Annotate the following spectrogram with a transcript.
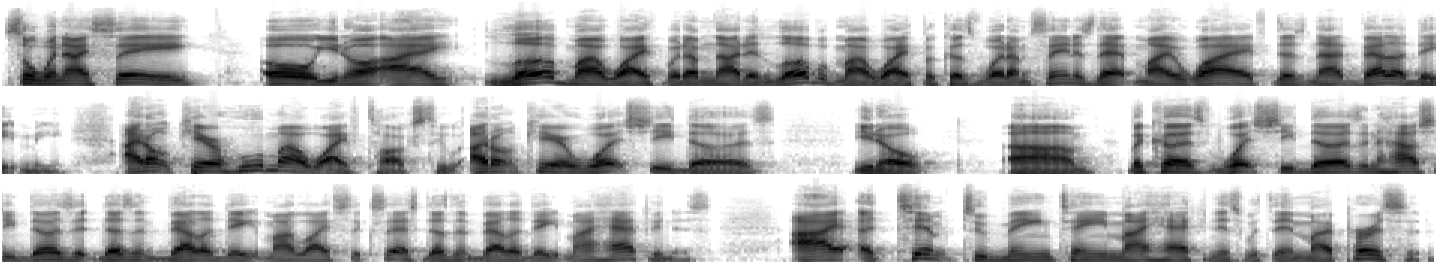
So when I say, oh, you know, I love my wife, but I'm not in love with my wife because what I'm saying is that my wife does not validate me. I don't care who my wife talks to, I don't care what she does, you know, Um, because what she does and how she does it doesn't validate my life success, doesn't validate my happiness. I attempt to maintain my happiness within my person.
